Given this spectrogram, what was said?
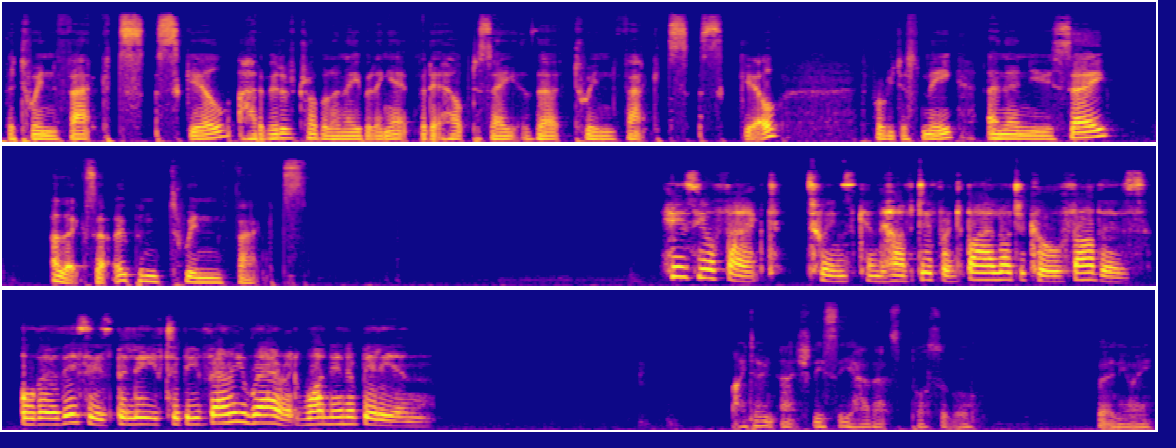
the twin facts skill. I had a bit of trouble enabling it, but it helped to say the twin facts skill. It's probably just me. And then you say, Alexa, open twin facts. Here's your fact. Twins can have different biological fathers, although this is believed to be very rare at 1 in a billion. I don't actually see how that's possible. But anyway,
